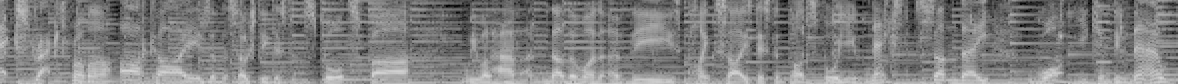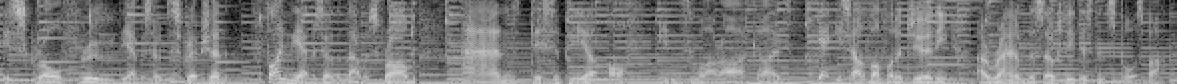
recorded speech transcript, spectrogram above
extract from our archives of the socially distant sports bar. We will have another one of these pint sized distant pods for you next Sunday. What you can do now is scroll through the episode description, find the episode that that was from, and disappear off into our archives. Get yourself off on a journey around the socially distant sports bar.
